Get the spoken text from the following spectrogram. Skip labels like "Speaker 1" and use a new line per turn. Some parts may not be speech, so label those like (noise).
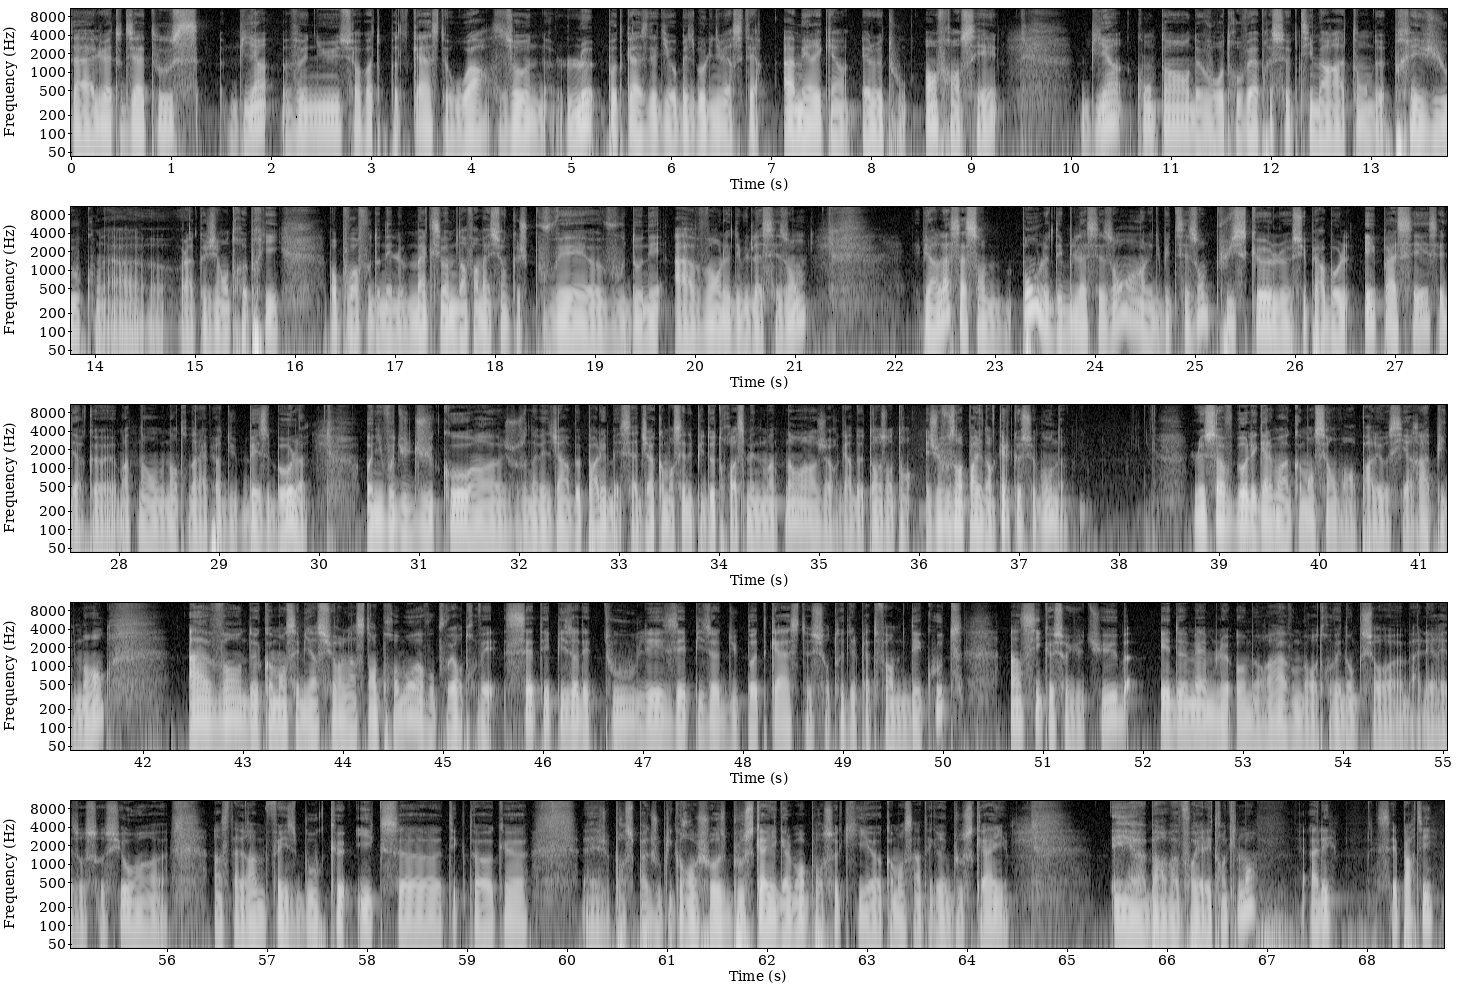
Salut à toutes et à tous, bienvenue sur votre podcast Warzone, le podcast dédié au baseball universitaire américain et le tout en français. Bien content de vous retrouver après ce petit marathon de preview qu'on a, euh, voilà, que j'ai entrepris pour pouvoir vous donner le maximum d'informations que je pouvais euh, vous donner avant le début de la saison. Bien là, ça sent bon le début de la saison, hein, le début de saison, puisque le Super Bowl est passé, c'est-à-dire que maintenant on entre dans la période du baseball. Au niveau du JUCO, hein, je vous en avais déjà un peu parlé, mais ça a déjà commencé depuis 2-3 semaines maintenant. Hein, je regarde de temps en temps et je vais vous en parler dans quelques secondes. Le softball également a commencé, on va en parler aussi rapidement. Avant de commencer bien sûr l'instant promo, vous pouvez retrouver cet épisode et tous les épisodes du podcast sur toutes les plateformes d'écoute, ainsi que sur YouTube. Et de même le Homera, vous me retrouvez donc sur euh, bah, les réseaux sociaux, hein, euh, Instagram, Facebook, X, euh, TikTok, et je pense pas que j'oublie grand chose, Blue Sky également pour ceux qui commencent à intégrer Blue Sky. Et bah, on va pouvoir y aller tranquillement. Allez, c'est parti.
